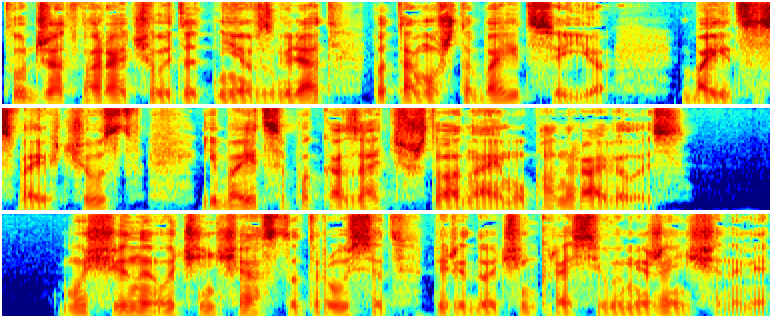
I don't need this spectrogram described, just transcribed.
Тут же отворачивает от нее взгляд, потому что боится ее, боится своих чувств и боится показать, что она ему понравилась. Мужчины очень часто трусят перед очень красивыми женщинами,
